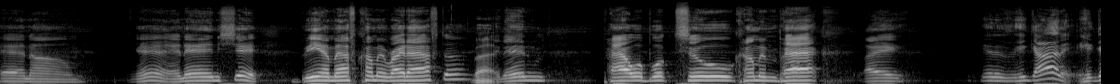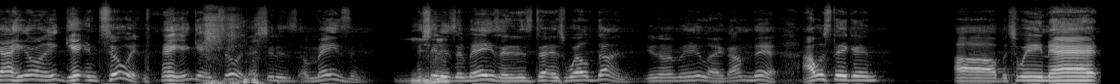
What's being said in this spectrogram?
And um, yeah, and then shit. BMF coming right after. Right. And then Power Book Two coming back. Like he got it. He got he on he getting to it. Like, he getting to it. That shit is amazing. That shit is amazing. It is it's well done. You know what I mean? Like I'm there. I was thinking uh, between that,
